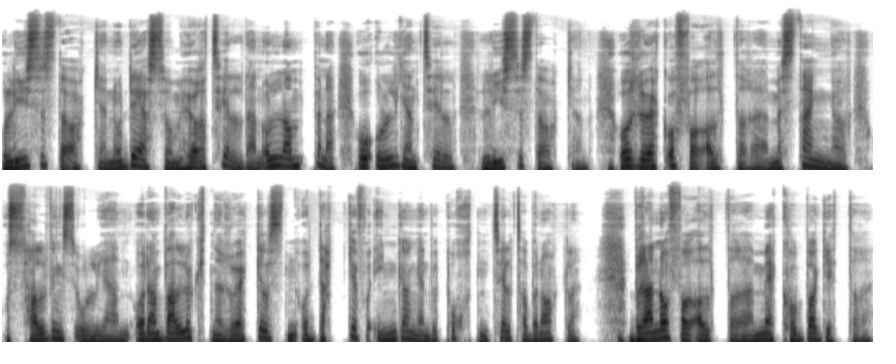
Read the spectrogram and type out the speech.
og lysestaken og det som hører til den, og lampene og oljen til lysestaken, og røkofferalteret med stenger og salvingsoljen og den velluktende røkelsen og dekket for inngangen ved porten til tabernakelet, brennofferalteret med kobbergitteret,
